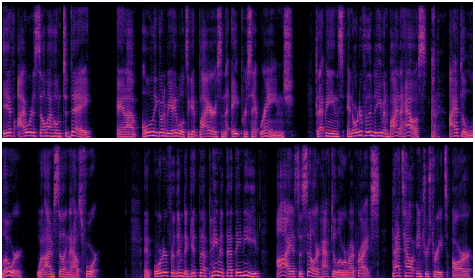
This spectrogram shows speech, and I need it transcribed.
If I were to sell my home today and I'm only going to be able to get buyers in the 8% range, that means in order for them to even buy the house, I have to lower what I'm selling the house for. In order for them to get the payment that they need, I, as the seller, have to lower my price. That's how interest rates are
